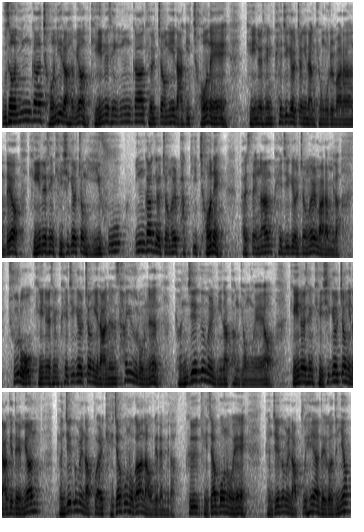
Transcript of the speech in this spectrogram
우선 인가 전이라 하면 개인회생 인가 결정이 나기 전에 개인회생 폐지 결정이 난 경우를 말하는데요. 개인회생 개시 결정 이후 인가 결정을 받기 전에 발생한 폐지 결정을 말합니다. 주로 개인회생 폐지 결정이 나는 사유로는 변제금을 미납한 경우에요. 개인회생 개시 결정이 나게 되면 변제금을 납부할 계좌번호가 나오게 됩니다. 그 계좌번호에 변제금을 납부해야 되거든요.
